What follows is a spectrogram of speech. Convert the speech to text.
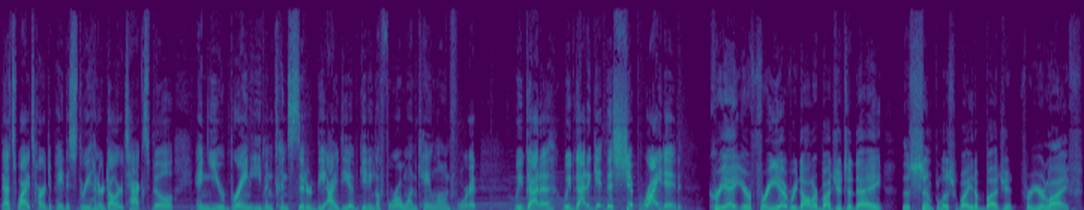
That's why it's hard to pay this $300 tax bill. And your brain even considered the idea of getting a 401k loan for it. We've got to we've got to get this ship righted. Create your free every dollar budget today, the simplest way to budget for your life.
